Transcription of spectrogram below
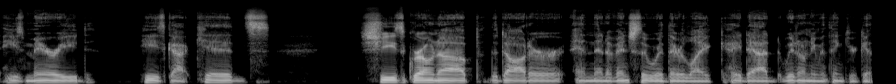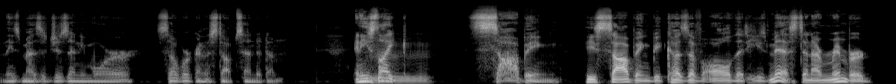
he's married, he's got kids, she's grown up, the daughter, and then eventually where they're like, "Hey, Dad, we don't even think you're getting these messages anymore, so we're going to stop sending them." And he's like Mm, sobbing. He's sobbing because of all that he's missed. And I remember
